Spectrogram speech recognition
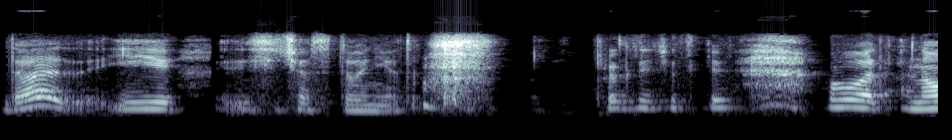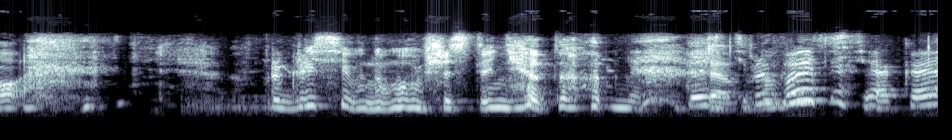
Да, и сейчас этого нет практически. Вот, но В прогрессивном обществе нету. Нет, подождите, Да, бывает всякое.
